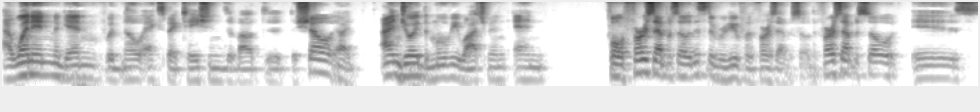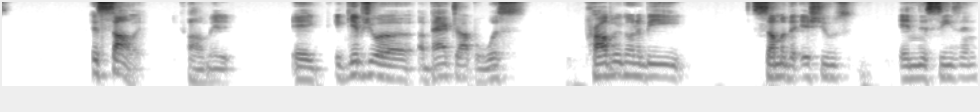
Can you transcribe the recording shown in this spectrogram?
I went in again with no expectations about the the show. I, I enjoyed the movie Watchmen, and for first episode, this is the review for the first episode. The first episode is is solid. Um, it it it gives you a, a backdrop of what's probably going to be some of the issues in this season.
